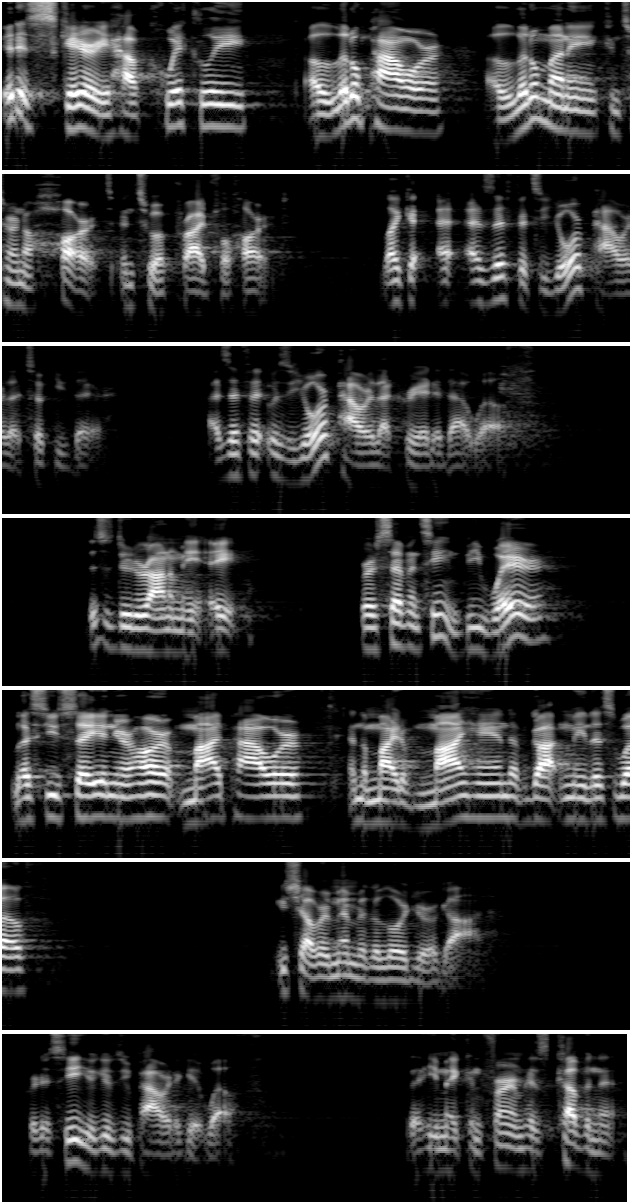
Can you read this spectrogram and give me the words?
It is scary how quickly a little power, a little money can turn a heart into a prideful heart. Like as if it's your power that took you there, as if it was your power that created that wealth. This is Deuteronomy 8, verse 17. Beware lest you say in your heart, My power and the might of my hand have gotten me this wealth. You shall remember the Lord your God. For it is he who gives you power to get wealth, that he may confirm his covenant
